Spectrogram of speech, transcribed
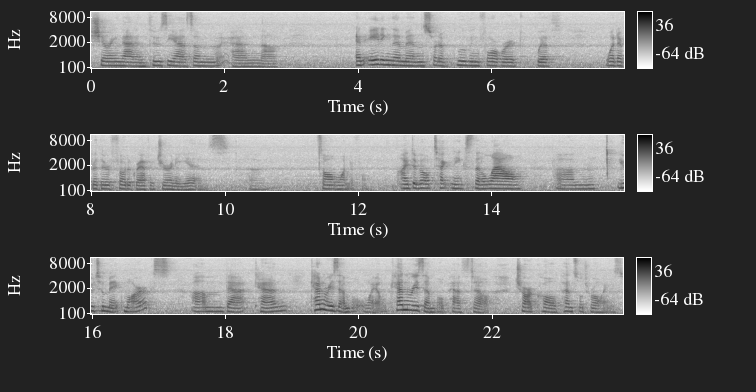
sharing that enthusiasm and uh, and aiding them in sort of moving forward with whatever their photographic journey is. Um, it's all wonderful. I develop techniques that allow um, you to make marks um, that can can resemble oil, can resemble pastel, charcoal, pencil drawings.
